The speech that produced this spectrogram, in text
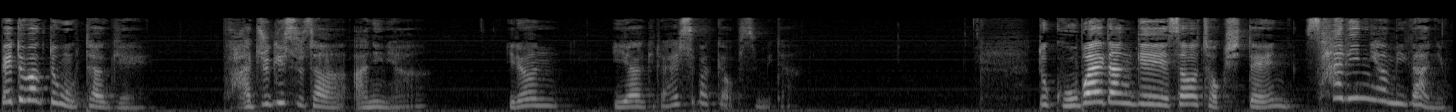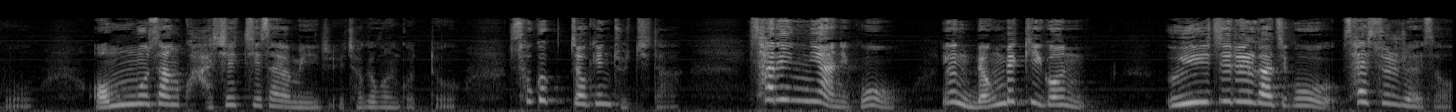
빼도 박도 못하게 봐주기 수사 아니냐. 이런 이야기를 할 수밖에 없습니다. 또 고발 단계에서 적시된 살인 혐의가 아니고 업무상 과실치사 혐의를 적용한 것도 소극적인 조치다. 살인이 아니고 이건 명백히 이건 의지를 가지고 살수를 해서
